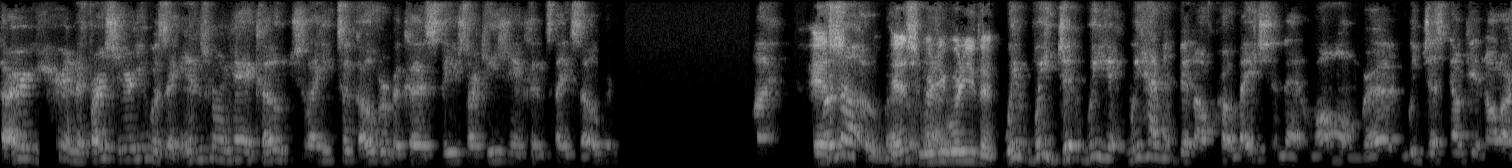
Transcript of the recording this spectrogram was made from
third year. In the first year, he was an interim head coach. Like he took over because Steve Sarkisian couldn't stay sober. But Ish, no, bro, Ish, what do you what do you think? We we just we we haven't been off probation that long, bro. We just now getting all our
